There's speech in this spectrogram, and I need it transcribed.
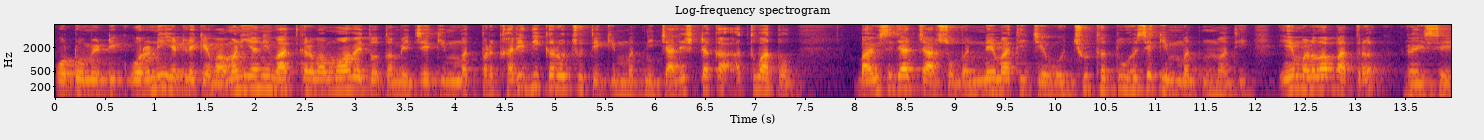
ઓટોમેટિક ઓરણી એટલે કે વાવણિયાની વાત કરવામાં આવે તો તમે જે કિંમત પર ખરીદી કરો છો તે કિંમતની ચાલીસ ટકા અથવા તો બાવીસ હજાર ચારસો બંનેમાંથી જે ઓછું થતું હશે કિંમતમાંથી એ મળવાપાત્ર રહેશે.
